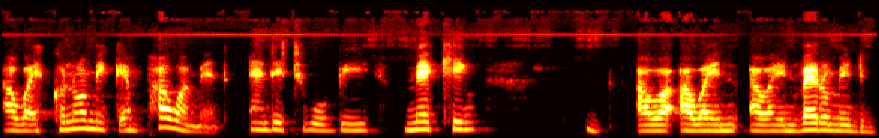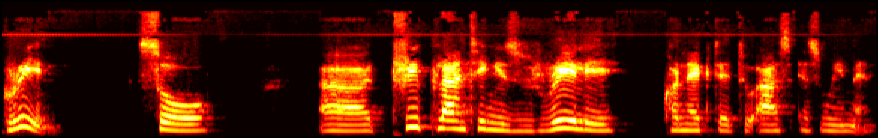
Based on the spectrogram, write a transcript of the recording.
our economic empowerment and it will be making our, our, our environment green. So, uh, tree planting is really connected to us as women.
